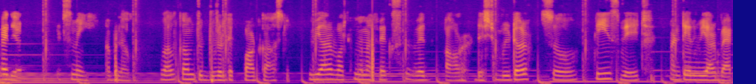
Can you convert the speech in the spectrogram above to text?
Hi there, it's me, Abhinav. Welcome to Doodle Tech Podcast. We are working on a fix with our distributor, so please wait until we are back.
